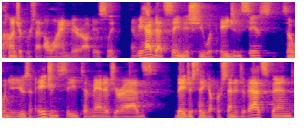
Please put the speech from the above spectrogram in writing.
100% aligned there, obviously. And we had that same issue with agencies. So when you use an agency to manage your ads, they just take a percentage of ad spend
